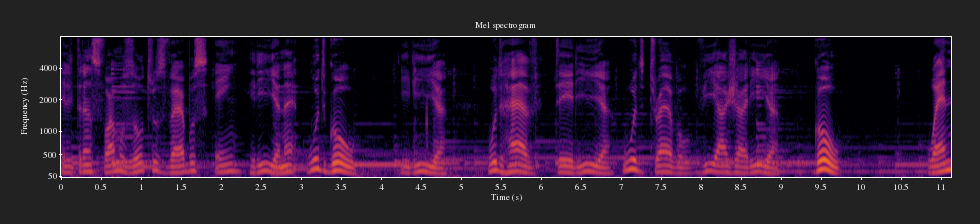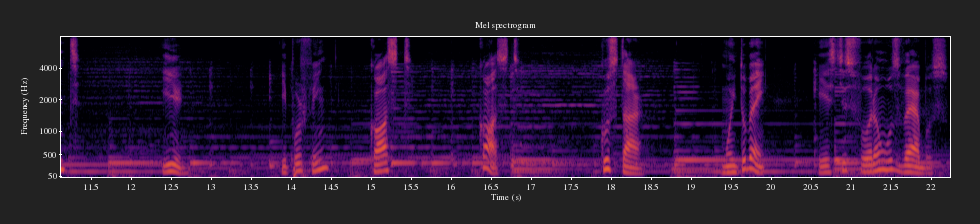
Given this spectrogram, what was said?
ele transforma os outros verbos em iria, né? Would go, iria, would have, teria, would travel, viajaria, go, went, ir. E por fim, cost, cost, custar. Muito bem, estes foram os verbos.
